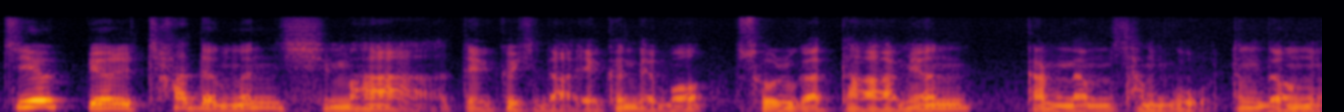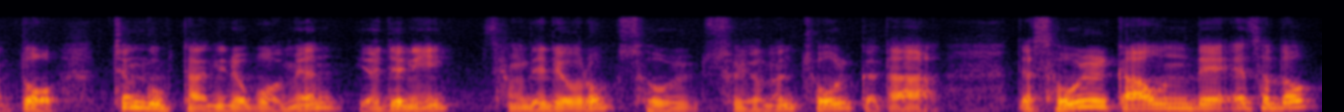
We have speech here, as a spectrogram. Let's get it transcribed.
지역별 차등은 심화될 것이다. 예컨대 뭐 서울 같다면 강남 3구 등등 또 전국 단위로 보면 여전히 상대적으로 서울 수요는 좋을 거다. 근데 서울 가운데에서도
